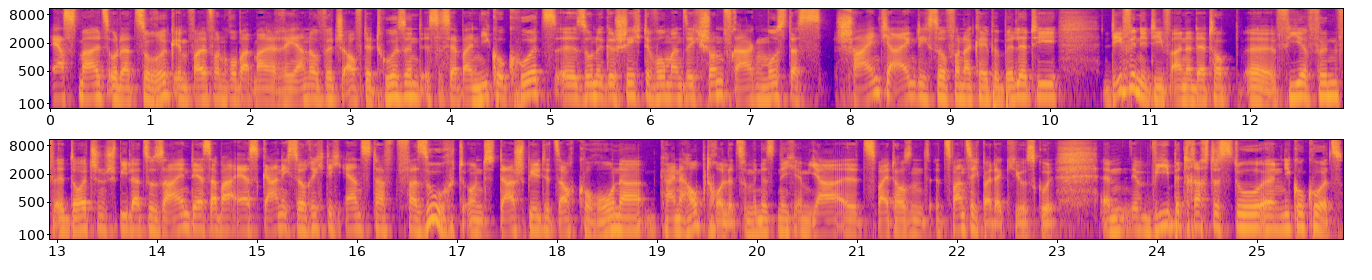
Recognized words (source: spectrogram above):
erstmals oder zurück im Fall von Robert Marianovic auf der Tour sind, ist es ja bei Nico Kurz äh, so eine Geschichte, wo man sich schon fragen muss, das scheint ja eigentlich so von der Capability definitiv einer der Top äh, 4, 5 äh, deutschen Spieler zu sein, der es aber erst gar nicht so richtig ernsthaft versucht. Und da spielt jetzt auch Corona keine Hauptrolle, zumindest nicht im Jahr äh, 2020 bei der Q-School. Ähm, wie betrachtest du äh, Nico Kurz?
